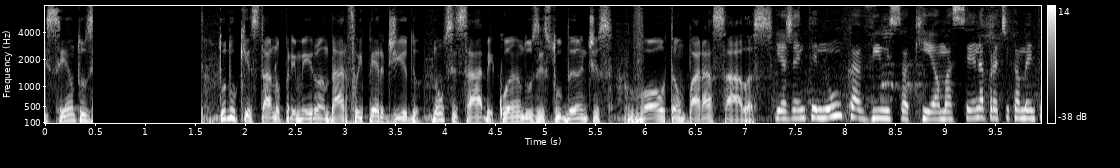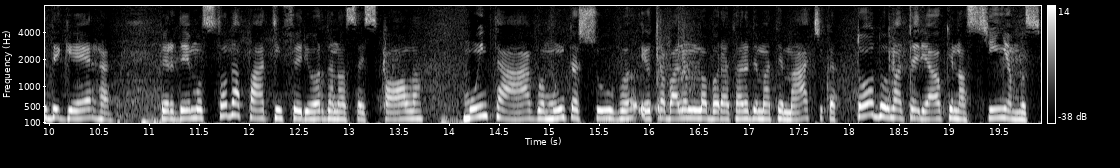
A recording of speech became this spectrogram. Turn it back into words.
600 tudo o que está no primeiro andar foi perdido. Não se sabe quando os estudantes voltam para as salas. E a gente nunca viu isso aqui. É uma cena praticamente de guerra. Perdemos toda a parte inferior da nossa escola, muita água, muita chuva. Eu trabalho no laboratório de matemática. Todo o material que nós tínhamos,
